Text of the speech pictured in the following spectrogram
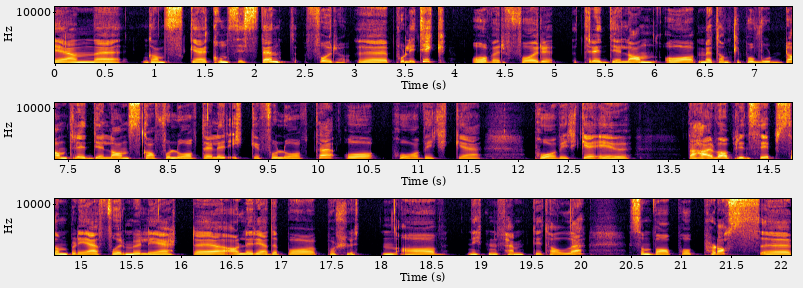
en eh, ganske konsistent for, eh, politikk overfor tredjeland, og med tanke på hvordan tredjeland skal få lov til eller ikke få lov til å påvirke, påvirke EU. Dette var prinsipp som ble formulert eh, allerede på, på slutten av 1950-tallet, som var på plass eh,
